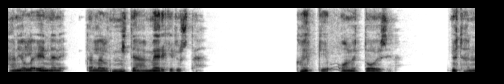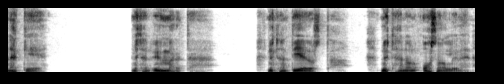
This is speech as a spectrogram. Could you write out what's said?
hän, jolle ennen tällä ei ollut mitään merkitystä. Kaikki on nyt toisin. Nyt hän näkee. Nyt hän ymmärtää. Nyt hän tiedostaa. Nyt hän on osallinen,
